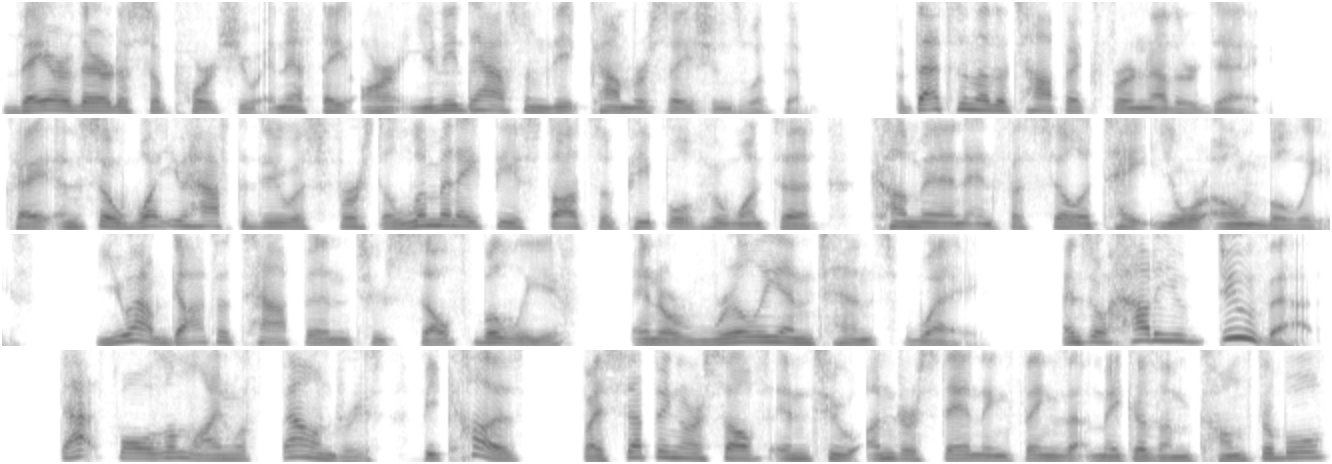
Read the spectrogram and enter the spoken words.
they are there to support you. And if they aren't, you need to have some deep conversations with them. But that's another topic for another day. Okay. And so what you have to do is first eliminate these thoughts of people who want to come in and facilitate your own belief you have got to tap into self belief in a really intense way. And so, how do you do that? That falls in line with boundaries because by stepping ourselves into understanding things that make us uncomfortable,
